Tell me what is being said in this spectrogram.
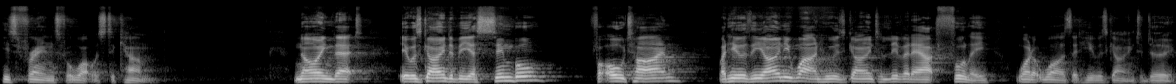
his friends for what was to come, knowing that it was going to be a symbol for all time, but he was the only one who was going to live it out fully what it was that he was going to do.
